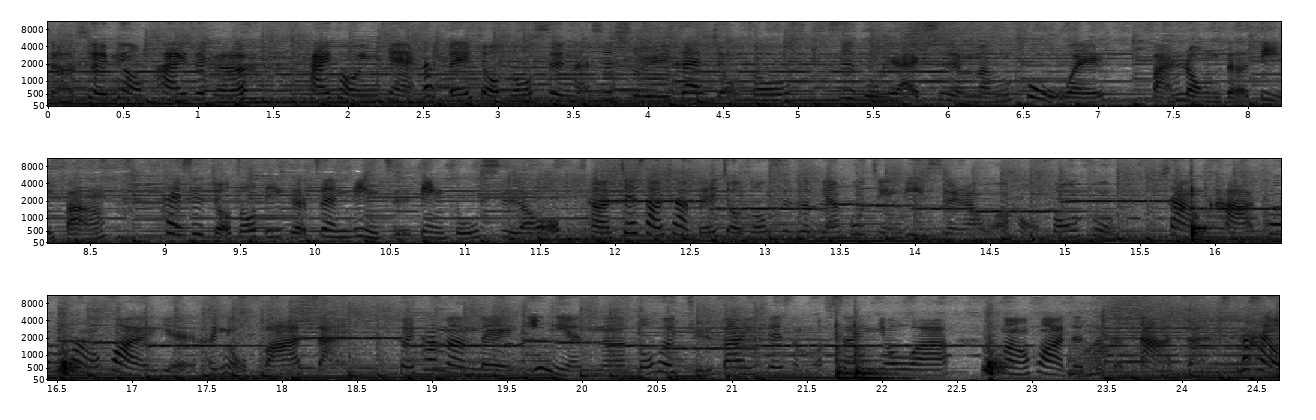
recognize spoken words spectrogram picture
了，所以没有拍这个开头影片。那北九州市呢，是属于在九州自古以来是门户为繁荣的地方。它也是九州第一个政令指定都市哦。呃，介绍一下北九州市这边，不仅历史人文很丰富，像卡 们每一年呢都会举办一些什么声优啊、漫画的这个大展。那还有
